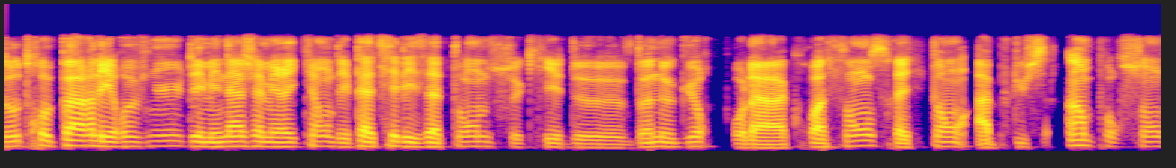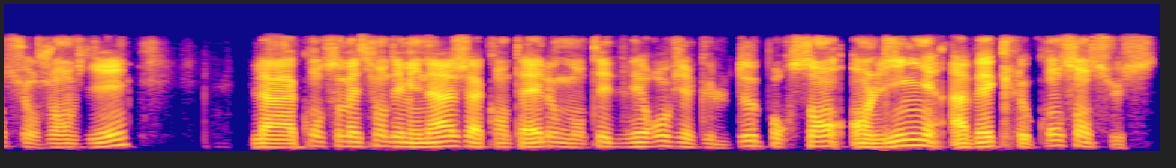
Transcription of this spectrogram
D'autre part, les revenus des ménages américains ont dépassé les attentes, ce qui est de bon augure pour la croissance, restant à plus 1% sur janvier. La consommation des ménages a quant à elle augmenté de 0,2% en ligne avec le consensus.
